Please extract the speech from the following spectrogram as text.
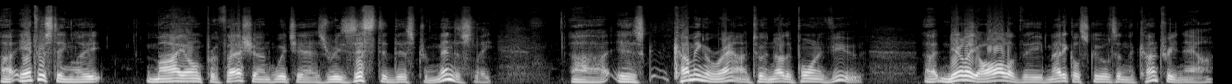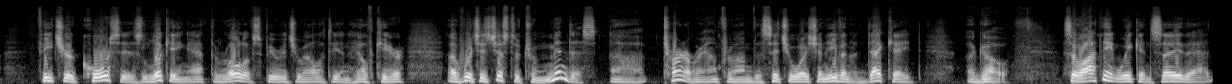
Uh, interestingly, my own profession, which has resisted this tremendously, uh, is coming around to another point of view. Uh, nearly all of the medical schools in the country now feature courses looking at the role of spirituality in healthcare, uh, which is just a tremendous uh, turnaround from the situation even a decade ago. So I think we can say that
